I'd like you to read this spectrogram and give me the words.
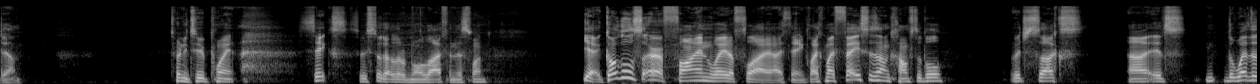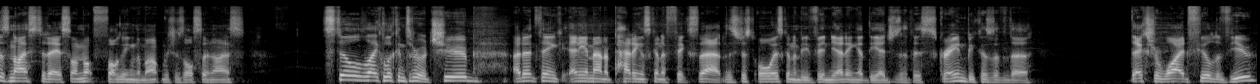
Down. 22.6, so we've still got a little more life in this one. Yeah, goggles are a fine way to fly, I think. Like my face is uncomfortable, which sucks. Uh, it's the weather's nice today, so I'm not fogging them up, which is also nice. Still, like looking through a tube, I don't think any amount of padding is going to fix that. There's just always going to be vignetting at the edges of this screen because of the the extra wide field of view.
